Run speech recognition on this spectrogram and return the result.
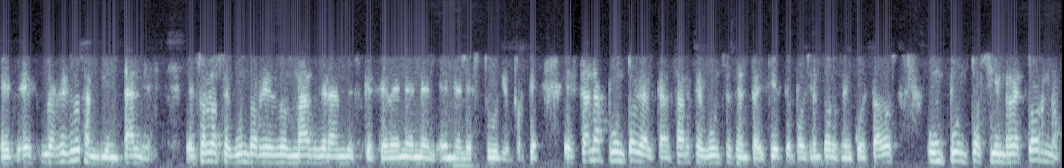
es, los riesgos ambientales. Esos son los segundos riesgos más grandes que se ven en el en el estudio, porque están a punto de alcanzar, según 67% de los encuestados, un punto sin retorno.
